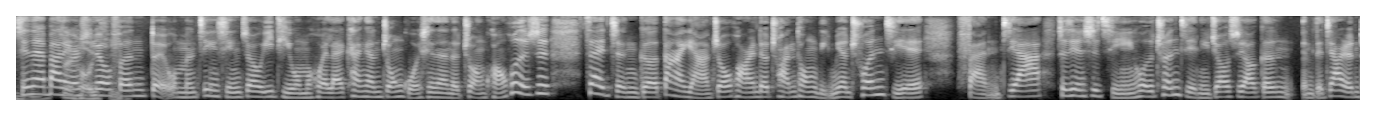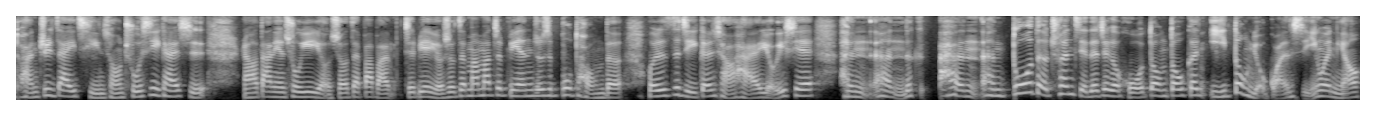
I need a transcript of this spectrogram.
现在八点二十六分，对，我们进行最后一题。我们回来看看中国现在的状况，或者是在整个大亚洲华人的传统里面，春节返家这件事情，或者春节你就是要跟你的家人团聚在一起。从除夕开始，然后大年初一有时候在爸爸这边，有时候在妈妈这边，就是不同的，或者自己跟小孩有一些很很很很多的春节的这个活动，都跟移动有关系，因为你要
